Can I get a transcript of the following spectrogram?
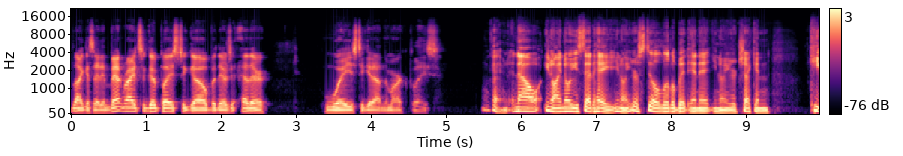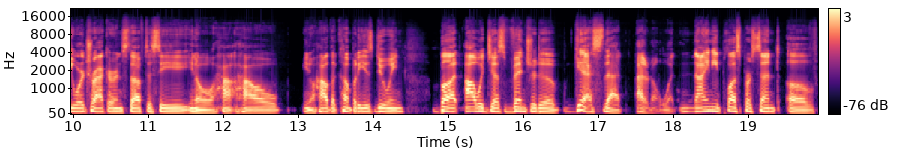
like I said, InventRight's a good place to go, but there's other ways to get out in the marketplace. Okay. Now, you know, I know you said, hey, you know, you're still a little bit in it. You know, you're checking keyword tracker and stuff to see, you know, how how you know how the company is doing. But I would just venture to guess that I don't know what ninety plus percent of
